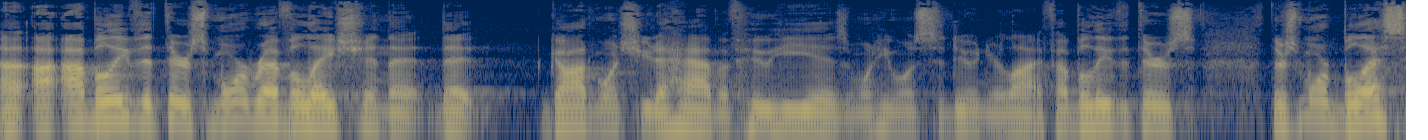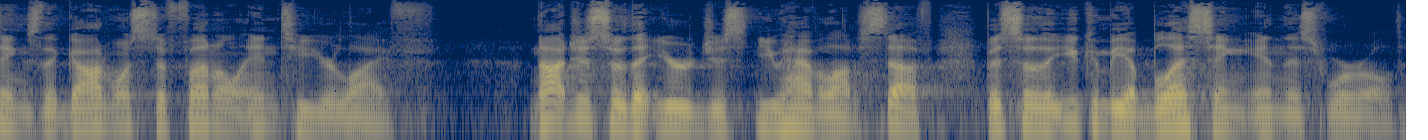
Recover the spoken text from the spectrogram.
I, I believe that there's more revelation that, that God wants you to have of who He is and what He wants to do in your life. I believe that there's, there's more blessings that God wants to funnel into your life. Not just so that you're just you have a lot of stuff, but so that you can be a blessing in this world.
